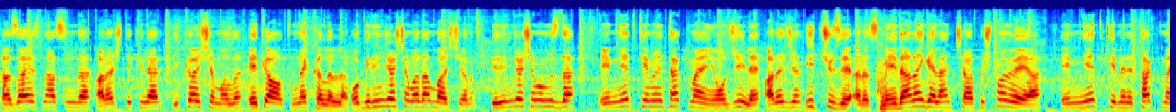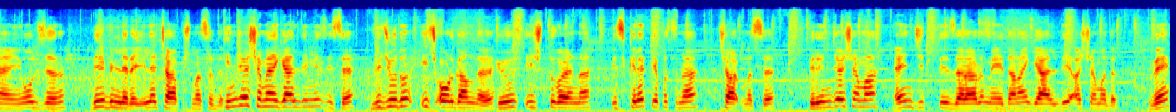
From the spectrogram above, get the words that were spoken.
kaza esnasında araçtakiler iki aşamalı etki altında kalırlar. O birinci aşamadan başlayalım. Birinci aşamamızda emniyet kemerini takmayan yolcu ile aracın iç yüzeyi arası meydana gelen çarpışma veya emniyet kemeri takmayan yolcuların birbirleri ile çarpışmasıdır. İkinci aşamaya geldiğimiz ise vücudun iç organları, göğüs iç duvarına, iskelet yapısına çarpması. Birinci aşama en ciddi zararı meydana geldiği aşamadır ve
